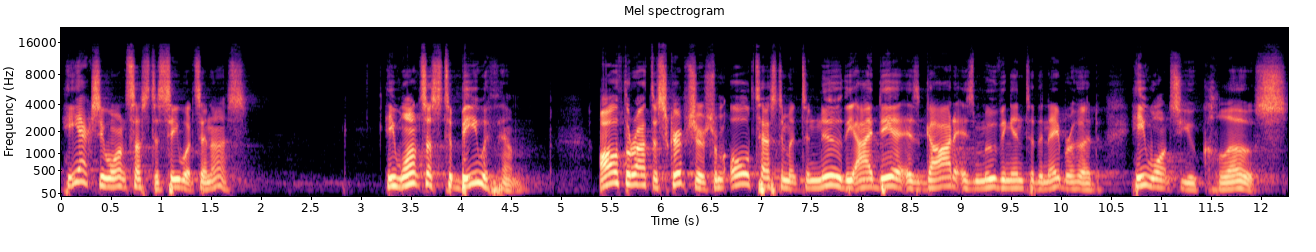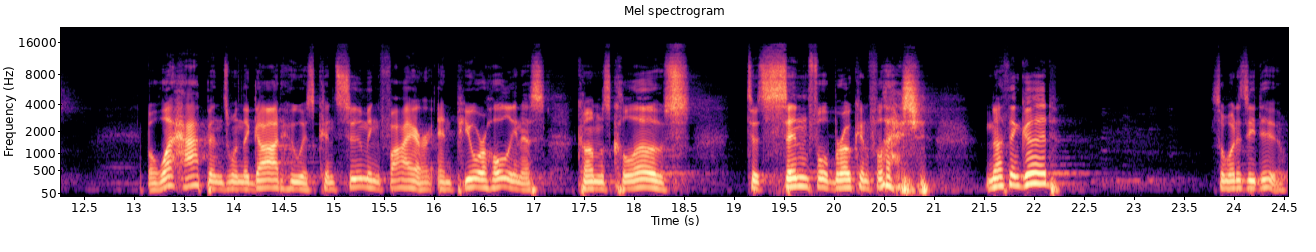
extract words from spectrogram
He actually wants us to see what's in us. He wants us to be with him. All throughout the scriptures, from Old Testament to New, the idea is God is moving into the neighborhood. He wants you close. But what happens when the God who is consuming fire and pure holiness comes close to sinful, broken flesh? Nothing good. So, what does he do?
